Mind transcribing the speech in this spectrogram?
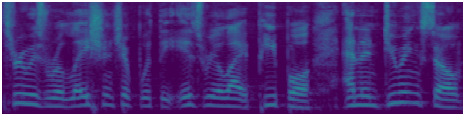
through his relationship with the Israelite people. And in doing so,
